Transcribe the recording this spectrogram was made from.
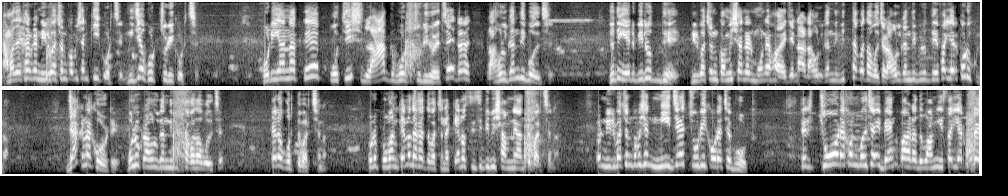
আমাদের এখানকার নির্বাচন কমিশন কি করছে? নিজে ভোট চুরি করছে। হরিয়ানাতে পঁচিশ লাখ ভোট চুরি হয়েছে, এটা রাহুল গান্ধী বলছে। যদি এর বিরুদ্ধে নির্বাচন কমিশনের মনে হয় যে, না, রাহুল গান্ধী মিথ্যা কথা বলছে, রাহুল গান্ধীর বিরুদ্ধে এফআইআর করুক না। যাক না কোর্টে, বলুক রাহুল গান্ধী মিথ্যা কথা বলছে, কেন করতে পারছে না? কোনো প্রমাণ কেন দেখাতে পারছে না? কেন সিসিটিভি সামনে আনতে পারছে না? কারণ নির্বাচন কমিশন নিজে চুরি করেছে ভোট। চোর এখন বলছে আমি ব্যাংক পাহারা দেবো, আমি এসআইআর করে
